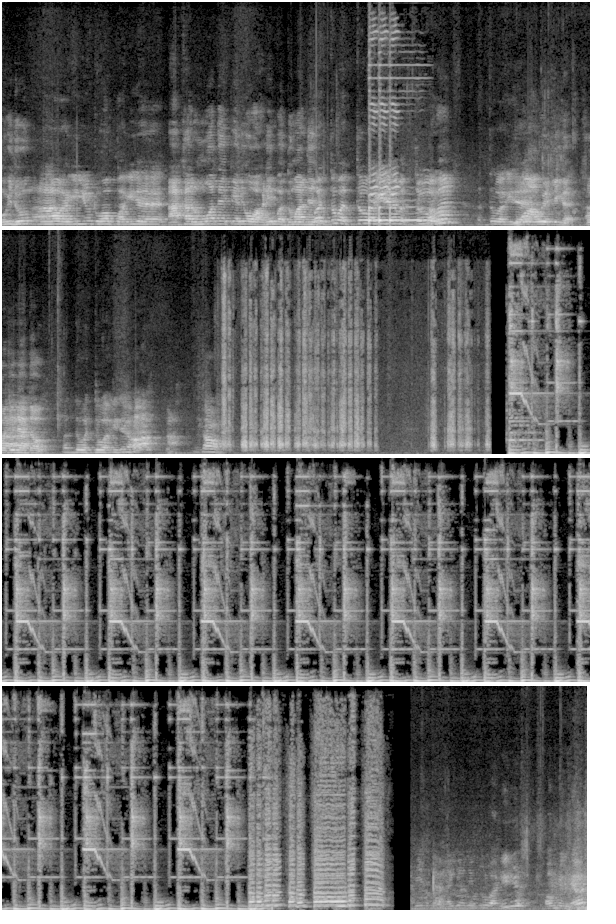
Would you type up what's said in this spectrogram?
હું કીધું? હા વાગી ગયું ટોપ વાગી જાય આખા રૂમ તે પેલી ઓહડી બધું મારી દે બધું બધું વાગી જાય બધું? બધું વાગી હું જાય આવું એટલી ઘર સોજી લેતો આવું. બધું બધું વાગી જાય હો હા તો બધું વાગી ગયું હવે મેં લેવા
